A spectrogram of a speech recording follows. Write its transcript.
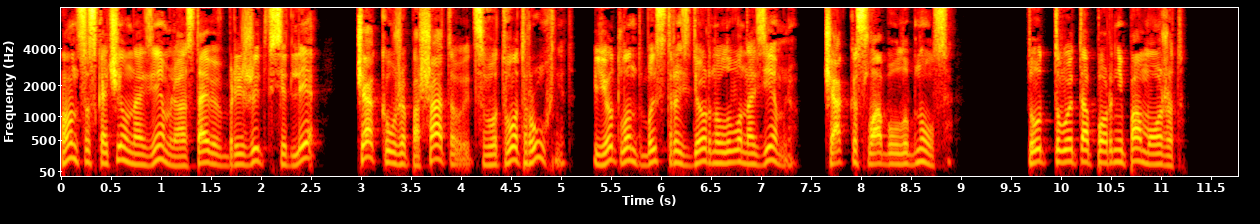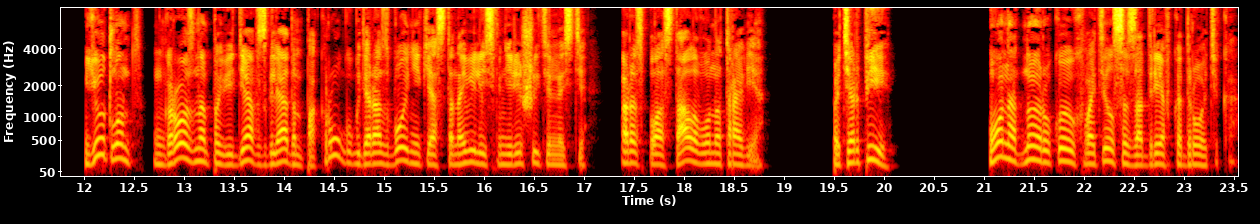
Он соскочил на землю, оставив Брижит в седле. Чакка уже пошатывается, вот-вот рухнет. Ютланд быстро сдернул его на землю. Чакка слабо улыбнулся. «Тут твой топор не поможет». Ютланд, грозно поведя взглядом по кругу, где разбойники остановились в нерешительности, — распластал его на траве. «Потерпи!» Он одной рукой ухватился за древко дротика,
